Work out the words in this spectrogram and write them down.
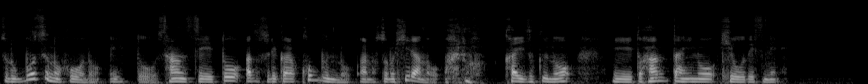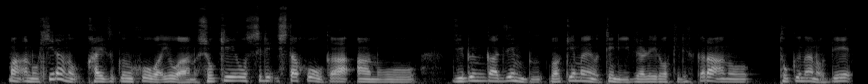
そのボスの方の、えー、と賛成と、あとそれから古文の、あのその平野あの海賊の、えー、と反対の票ですね。まあ、あの平野海賊の方は要はあの処刑をした方があの自分が全部分け前を手に入れられるわけですからあの得なので、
